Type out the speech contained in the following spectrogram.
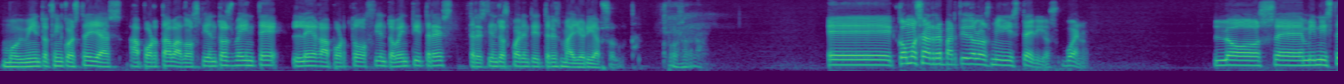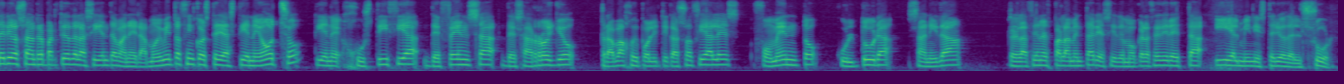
Movimiento 5 Estrellas aportaba 220, Lega aportó 123, 343 mayoría absoluta. Pues ahora. Eh, ¿Cómo se han repartido los ministerios? Bueno, los eh, ministerios se han repartido de la siguiente manera. Movimiento 5 Estrellas tiene 8, tiene justicia, defensa, desarrollo, trabajo y políticas sociales, fomento, cultura, sanidad, relaciones parlamentarias y democracia directa y el Ministerio del Sur.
